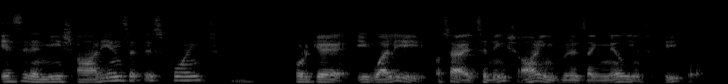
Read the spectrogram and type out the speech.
is it a niche audience at this point? Porque igual y, o sea, it's a niche audience, but it's like millions of people.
